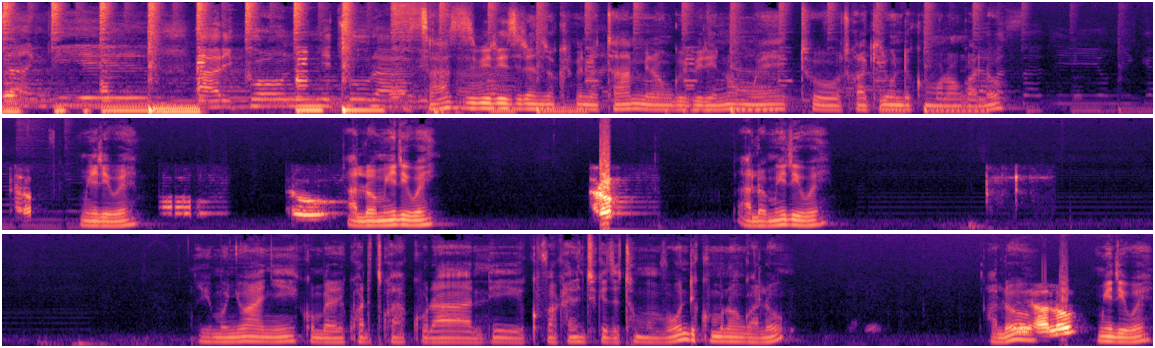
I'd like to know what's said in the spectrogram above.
ntituyasangiye ariko ntiturabi Saa zibiri zirenze ku minota mirongo ibiri n'umwe tu twakira undi ku murongo alo mwiriwe? Alo mwiriwe? Alo mwiriwe? Uyu munywanyi kumbera ariko twakura nti kuva kandi tugeze tumumva uwundi ku murongo alo alo Eh, mwiriwe?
